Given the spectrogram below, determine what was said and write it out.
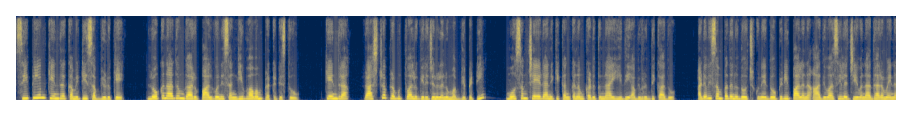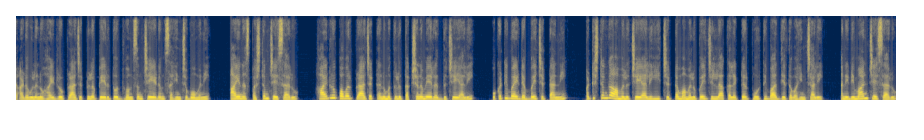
సిపిఎం కేంద్ర కమిటీ సభ్యుడు కె. లోకనాథం గారు పాల్గొని సంఘీభావం ప్రకటిస్తూ కేంద్ర రాష్ట్ర ప్రభుత్వాలు గిరిజనులను మభ్యపెట్టి మోసం చేయడానికి కంకణం కడుతున్నాయి ఇది అభివృద్ధి కాదు. అడవి సంపదను దోచుకునే దోపిడీ పాలన ఆదివాసీల జీవనాధారమైన అడవులను హైడ్రో ప్రాజెక్టుల పేరుతో ధ్వంసం చేయడం సహించబోమని ఆయన స్పష్టం చేశారు. హైడ్రో పవర్ ప్రాజెక్ట్ అనుమతులు తక్షణమే రద్దు చేయాలి. ఒకటి బై డెబ్బై చట్టాన్ని పటిష్టంగా అమలు చేయాలి. ఈ చట్టం అమలుపై జిల్లా కలెక్టర్ పూర్తి బాధ్యత వహించాలి అని డిమాండ్ చేశారు.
